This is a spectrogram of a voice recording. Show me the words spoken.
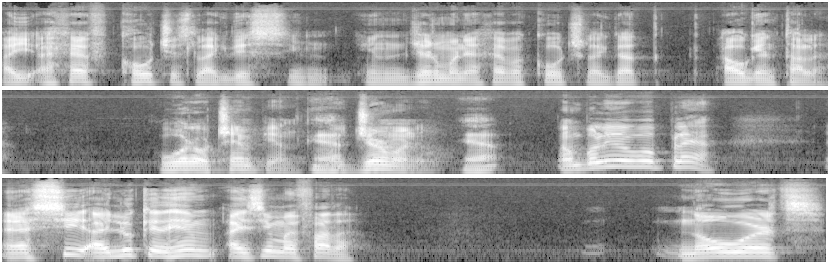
I, I have coaches like this in, in Germany. I have a coach like that, Augen Augenthaler, world champion Yeah. in Germany, Yeah. unbelievable player. And I see, I look at him, I see my father. No words,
